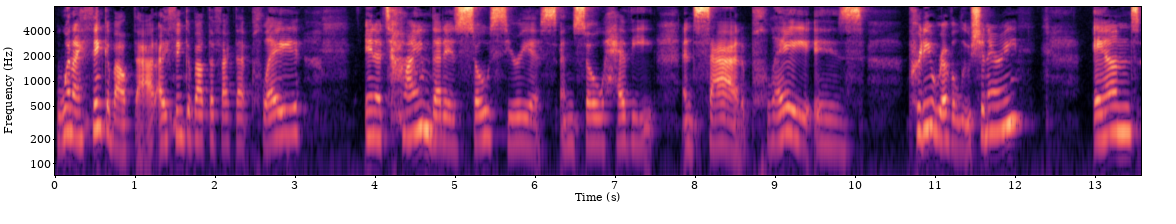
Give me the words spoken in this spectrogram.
when I think about that, I think about the fact that play in a time that is so serious and so heavy and sad, play is pretty revolutionary and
